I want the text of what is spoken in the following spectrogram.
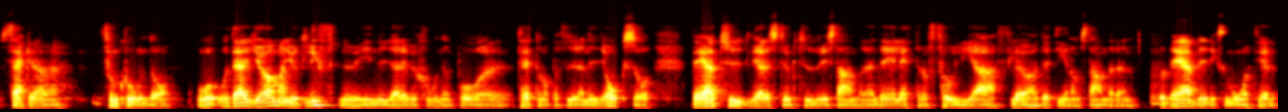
säkra funktion då. Och, och, där gör man ju ett lyft nu i nya revisionen på 13849 också. Det är tydligare struktur i standarden, det är lättare att följa flödet genom standarden. Mm. Och det blir liksom åtgärdat.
